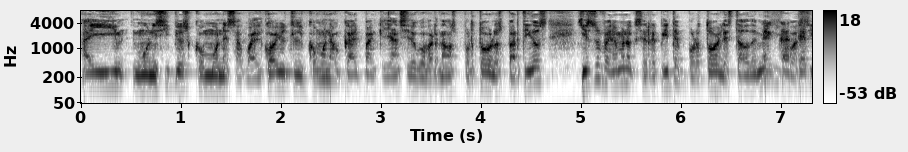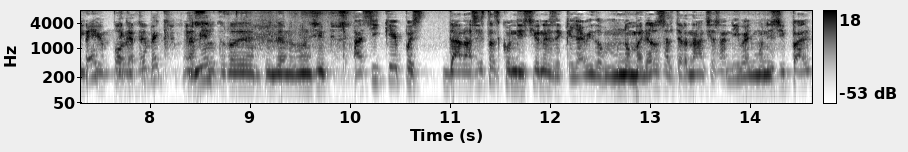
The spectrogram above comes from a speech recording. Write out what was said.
Hay municipios como Nezahualcóyotl, como Naucalpan, que ya han sido gobernados por todos los partidos. Y es un fenómeno que se repite por todo el Estado de México. así que, también. otro de, de los municipios. Así que, pues, dadas estas condiciones de que ya ha habido numerosas alternancias a nivel municipal,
